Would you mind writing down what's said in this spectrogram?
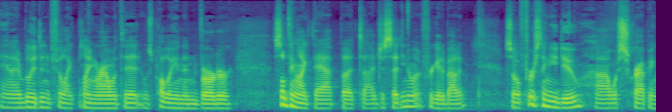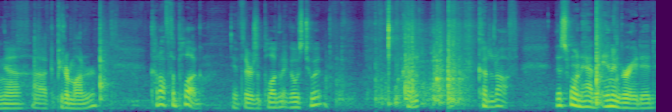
and I really didn't feel like playing around with it. It was probably an inverter, something like that but I just said you know what forget about it. So first thing you do uh, with scrapping a, a, computer monitor, cut off the plug. If there's a plug that goes to it, cut it, cut it off. This one had an integrated,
